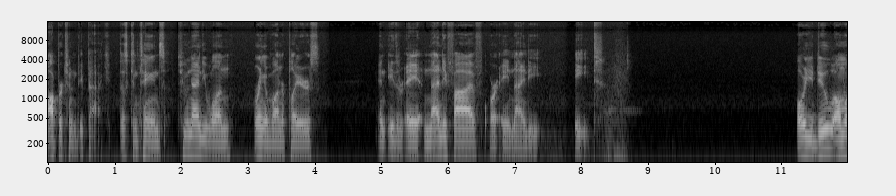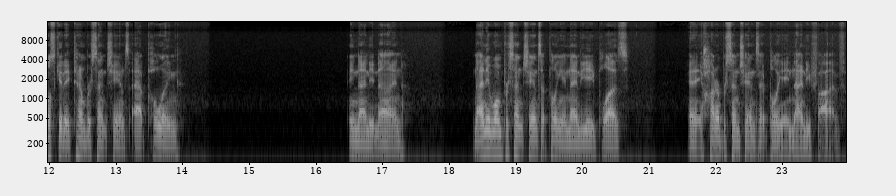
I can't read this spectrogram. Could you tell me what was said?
Opportunity Pack. This contains 291 Ring of Honor players and either a 95 or a 98. Or you do almost get a 10% chance at pulling a 99. 91% chance at pulling a 98 plus, and a 100% chance at pulling a 95.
